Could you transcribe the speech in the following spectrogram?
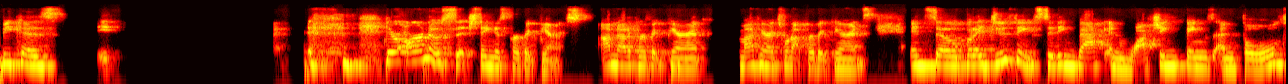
because it, there are no such thing as perfect parents. I'm not a perfect parent. My parents were not perfect parents. And so, but I do think sitting back and watching things unfold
